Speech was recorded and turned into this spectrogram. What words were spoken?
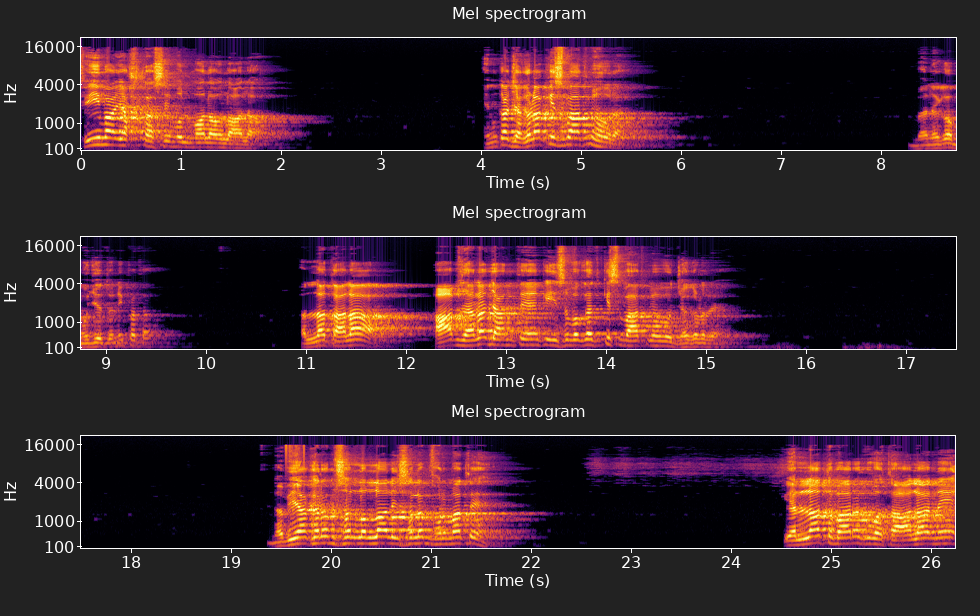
فیما یکسم المالا اعلیٰ ان کا جھگڑا کس بات میں ہو رہا ہے؟ میں نے کہا، مجھے تو نہیں پتا۔ اللہ تعالیٰ آپ زیادہ جانتے ہیں کہ اس وقت کس بات میں وہ جھگڑ رہے ہیں۔ نبی کرم صلی اللہ علیہ وسلم فرماتے ہیں کہ اللہ تبارک و تعالیٰ نے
